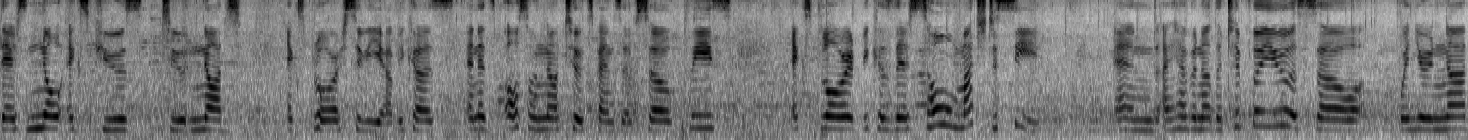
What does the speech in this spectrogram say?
there's no excuse to not explore Sevilla because and it's also not too expensive. So please explore it because there's so much to see. And I have another tip for you. So when you're not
